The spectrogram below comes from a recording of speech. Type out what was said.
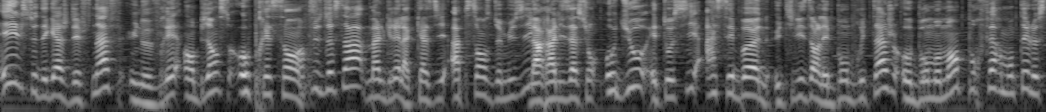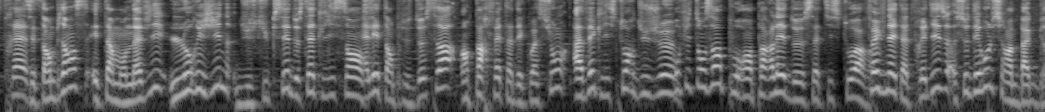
et il se dégage des FNAF une vraie ambiance oppressante. En plus de ça, malgré la quasi-absence de musique, la réalisation audio est aussi assez bonne, utilisant les bons bruitages au bon moment pour faire monter le stress. Cette ambiance est à mon avis l'origine du succès de cette licence. Elle est en plus de ça en parfaite adéquation avec l'histoire du jeu. Profitons-en pour en parler de cette histoire. Five Nights at Freddy's se déroule sur un background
